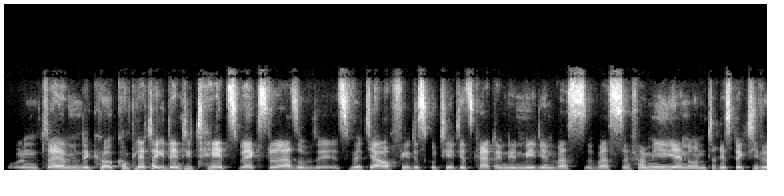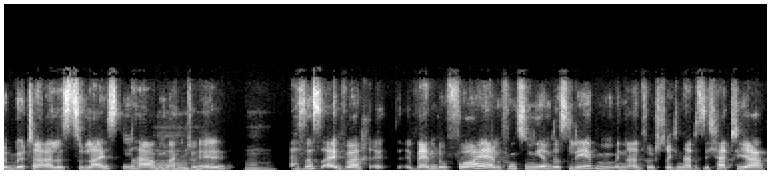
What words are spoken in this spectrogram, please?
Und ähm, der komplette Identitätswechsel, also es wird ja auch viel diskutiert jetzt gerade in den Medien, was, was Familien und respektive Mütter alles zu leisten haben mhm. aktuell. Mhm. Das ist einfach, wenn du vorher ein funktionierendes Leben in Anführungsstrichen hattest. Ich hatte ja,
